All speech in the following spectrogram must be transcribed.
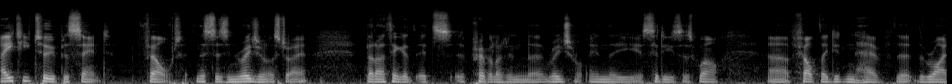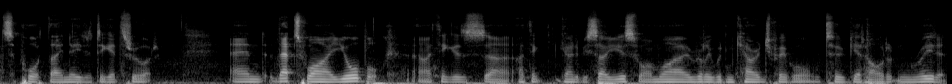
82% felt, and this is in regional Australia, but I think it, it's prevalent in the regional in the cities as well, uh, felt they didn't have the, the right support they needed to get through it. And that's why your book, I think, is uh, I think going to be so useful, and why I really would encourage people to get hold of it and read it.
